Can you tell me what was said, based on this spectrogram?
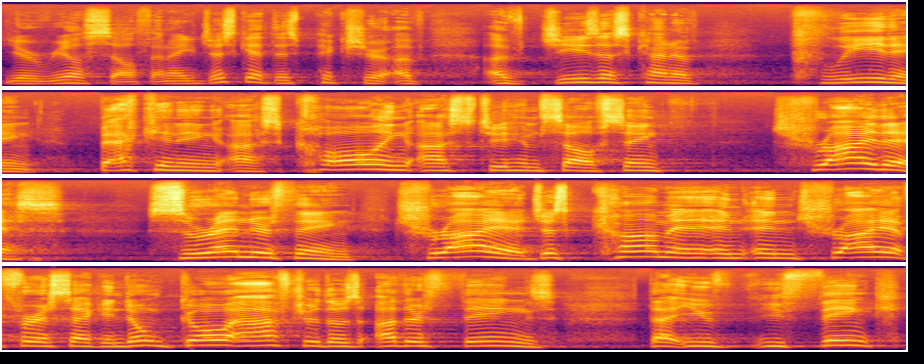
your real self. And I just get this picture of, of Jesus kind of pleading, beckoning us, calling us to himself, saying, Try this surrender thing. Try it. Just come and, and try it for a second. Don't go after those other things that you, you think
